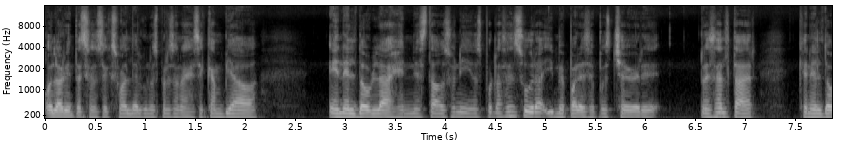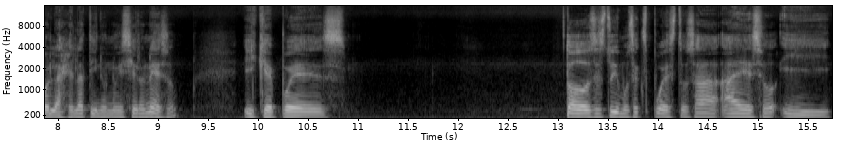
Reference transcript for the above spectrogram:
o la orientación sexual de algunos personajes se cambiaba en el doblaje en Estados Unidos por la censura, y me parece pues chévere resaltar que en el doblaje latino no hicieron eso, y que pues todos estuvimos expuestos a, a eso y,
